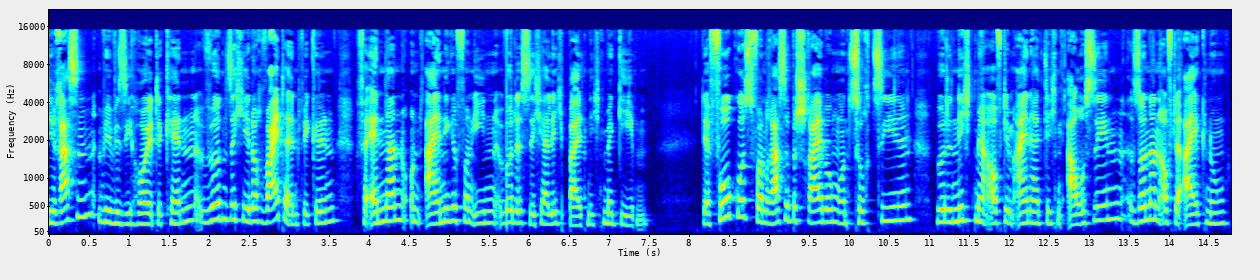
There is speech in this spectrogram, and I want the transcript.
Die Rassen, wie wir sie heute kennen, würden sich jedoch weiterentwickeln, verändern und einige von ihnen würde es sicherlich bald nicht mehr geben. Der Fokus von Rassebeschreibungen und Zuchtzielen würde nicht mehr auf dem einheitlichen Aussehen, sondern auf der Eignung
